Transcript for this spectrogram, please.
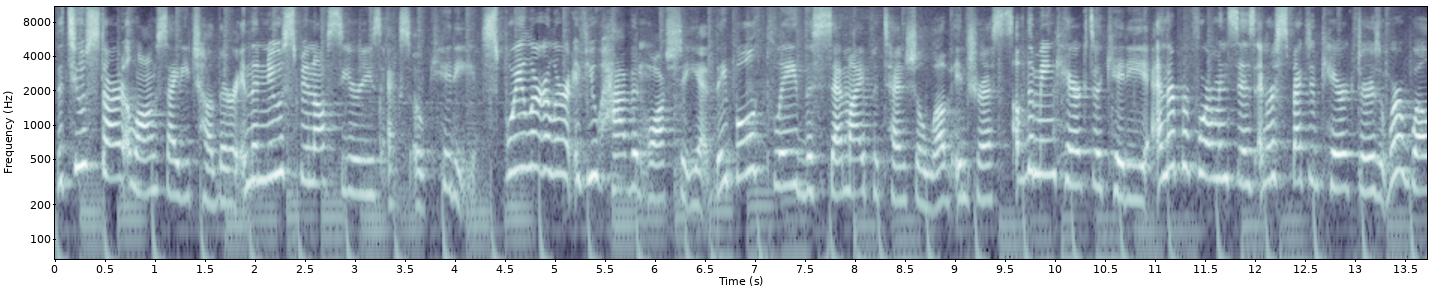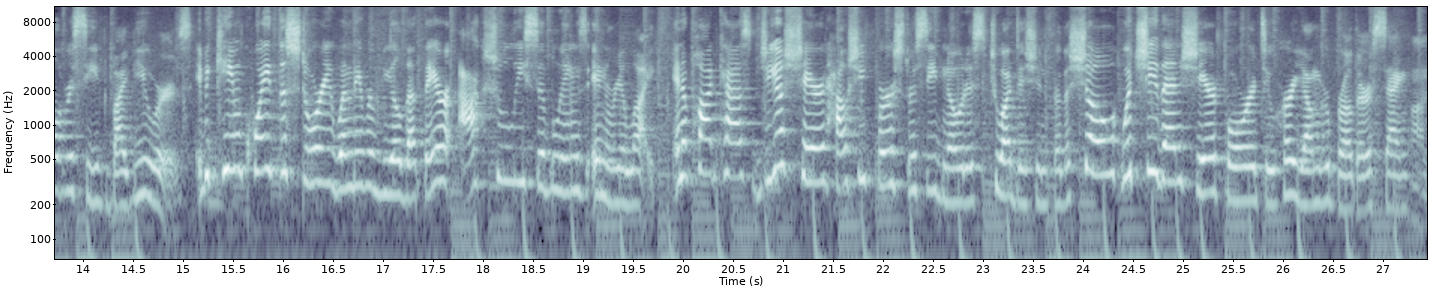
The two starred alongside each other in the new spin-off series XO Kitty. Spoiler alert if you haven't watched it yet, they both played the semi-potential love interests of the main character Kitty, and their performances and respective characters were well received by viewers. It became quite the story when they revealed that they are actually siblings in real life. In a podcast, Gia shared how she first received notice to audition for the show, which she then shared forward to her younger brother Sang-heon.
